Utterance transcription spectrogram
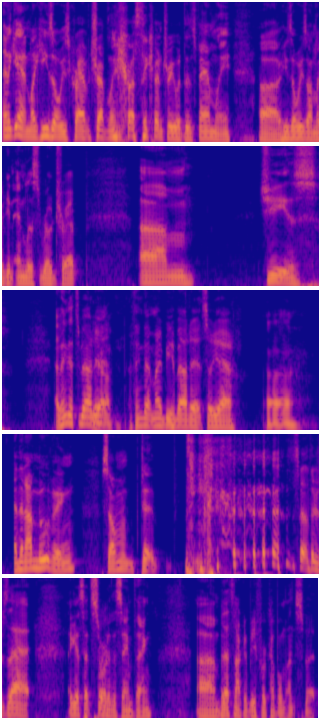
And again, like he's always traveling across the country with his family. Uh, he's always on like an endless road trip. Um, geez, I think that's about Yeah. it. I think that might be about it. So yeah. Uh, And then I'm moving, so I'm. So there's that. I guess that's sort of the same thing, um, but that's not going to be for a couple months. But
